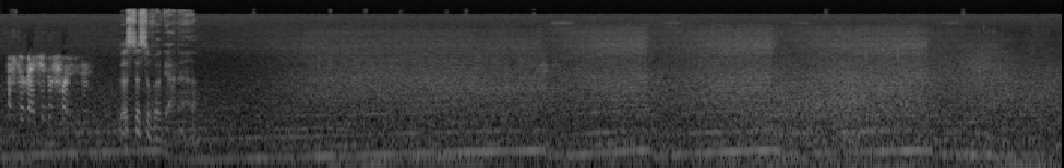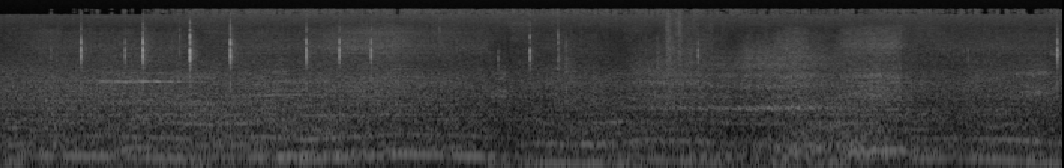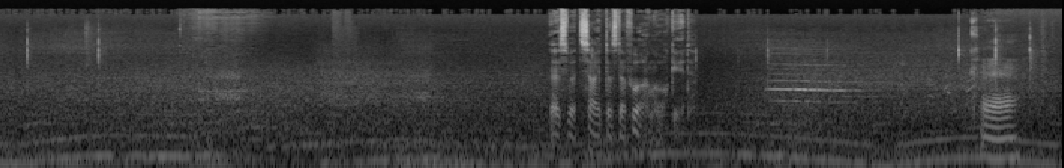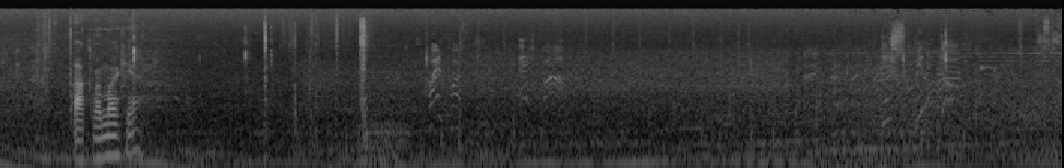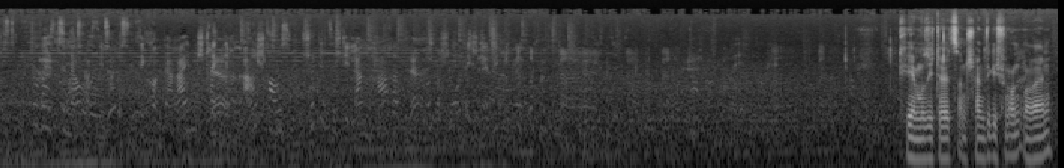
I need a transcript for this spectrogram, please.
Hast du welche gefunden? Wüsstest du wohl gerne, hm? Es wird Zeit, dass der Vorhang hochgeht. Okay. Parken wir mal hier. Okay, muss ich da jetzt anscheinend wirklich von unten rein?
